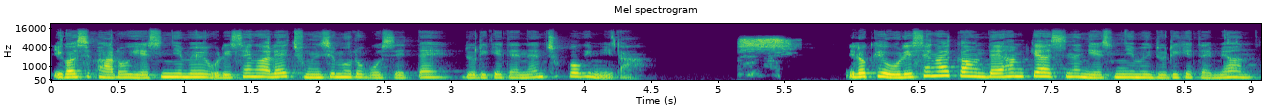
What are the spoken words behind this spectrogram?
이것이 바로 예수님을 우리 생활의 중심으로 모실 때 누리게 되는 축복입니다. 이렇게 우리 생활 가운데 함께 하시는 예수님을 누리게 되면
